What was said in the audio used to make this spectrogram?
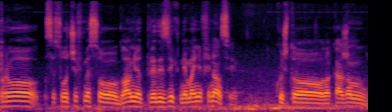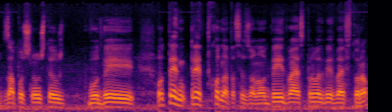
Прво се соочивме со главниот предизвик немање финансии, кој што, да кажам, започна уште во две од пред, предходната сезона, од 2021-2022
